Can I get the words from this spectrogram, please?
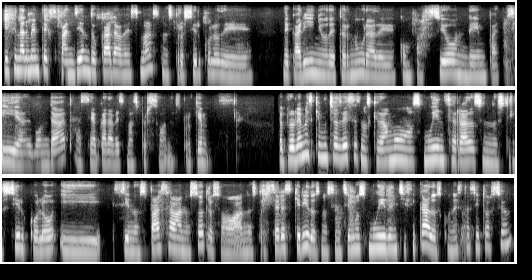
Y finalmente expandiendo cada vez más nuestro círculo de, de cariño, de ternura, de compasión, de empatía, de bondad hacia cada vez más personas, porque el problema es que muchas veces nos quedamos muy encerrados en nuestro círculo y si nos pasa a nosotros o a nuestros seres queridos, nos sentimos muy identificados con esta situación,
